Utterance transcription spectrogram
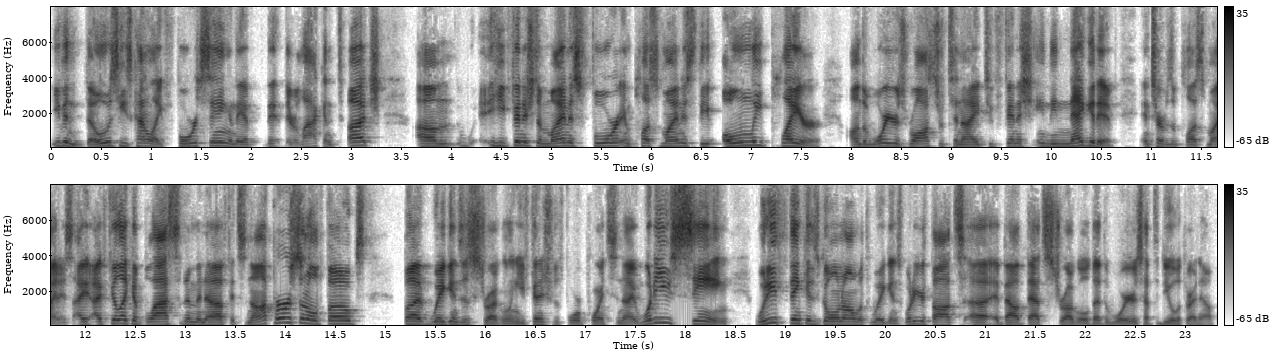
even those he's kind of like forcing and they have, they're lacking touch. Um, he finished a minus four and plus minus, the only player on the Warriors roster tonight to finish in the negative in terms of plus minus. I, I feel like it blasted him enough. It's not personal, folks, but Wiggins is struggling. He finished with four points tonight. What are you seeing? What do you think is going on with Wiggins? What are your thoughts uh, about that struggle that the Warriors have to deal with right now?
